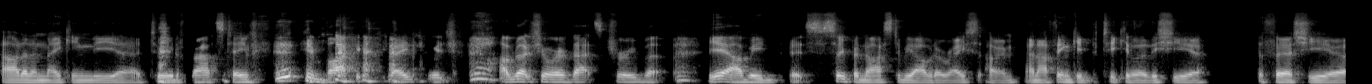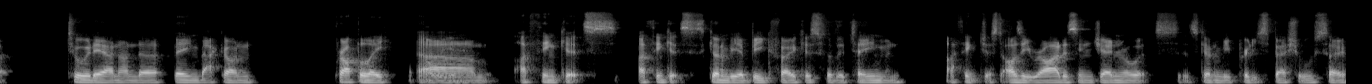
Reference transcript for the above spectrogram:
harder than making the uh, Tour de France team in bike exchange, which I'm not sure if that's true, but yeah, I mean it's super nice to be able to race at home, and I think in particular this year, the first year Tour Down Under being back on properly. Oh, yeah. um, I think it's I think it's going to be a big focus for the team, and I think just Aussie riders in general, it's it's going to be pretty special. So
